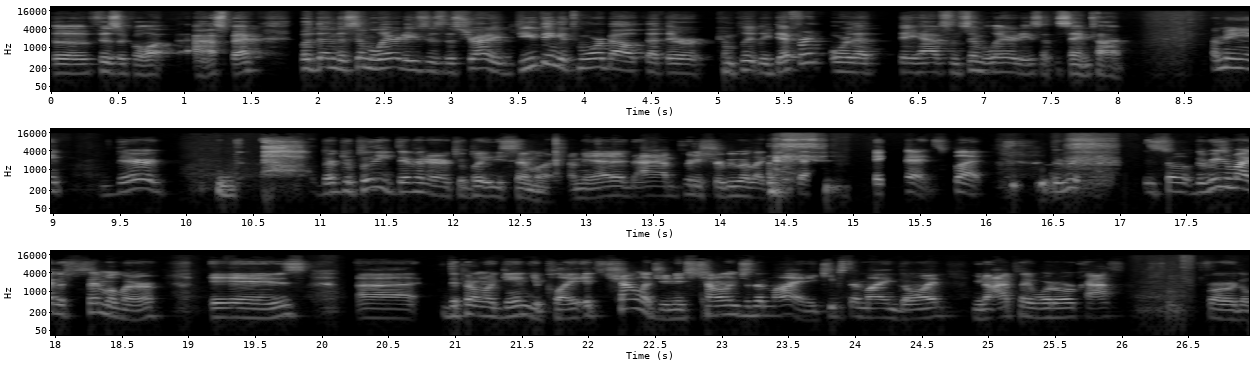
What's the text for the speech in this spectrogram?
the physical aspect but then the similarities is the strategy. Do you think it's more about that they're completely different or that they have some similarities at the same time? I mean they're they're completely different or completely similar. I mean I, am pretty sure we were like makes sense. But the, so the reason why they're similar is uh, depending on what game you play, it's challenging. It's challenging the mind. It keeps the mind going. You know, I play World of Warcraft for the.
